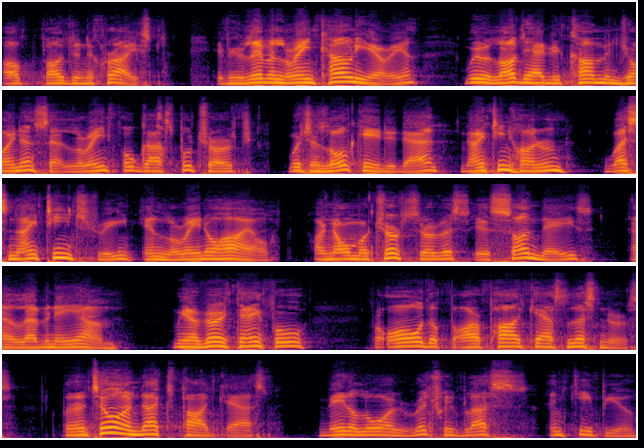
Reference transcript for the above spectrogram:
of Plugged into Christ. If you live in Lorain County area, we would love to have you come and join us at Lorain Full Gospel Church, which is located at 1900 West 19th Street in Lorain, Ohio. Our normal church service is Sundays at 11 a.m. We are very thankful for all the, our podcast listeners. But until our next podcast, May the Lord richly bless and keep you.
